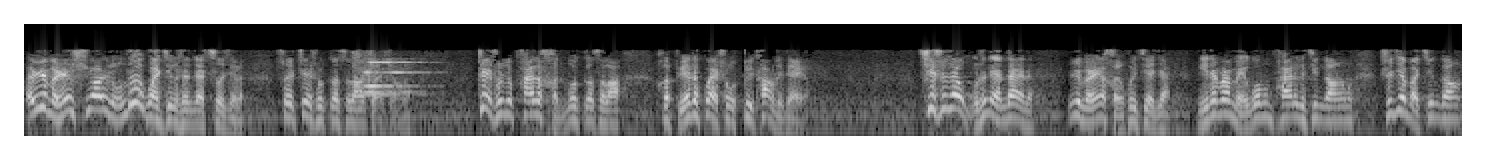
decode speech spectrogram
而日本人需要一种乐观精神再刺激了，所以这时候哥斯拉转型了。这时候就拍了很多哥斯拉。和别的怪兽对抗的电影，其实，在五十年代呢，日本人也很会借鉴。你那边美国不拍了个金刚吗？直接把金刚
